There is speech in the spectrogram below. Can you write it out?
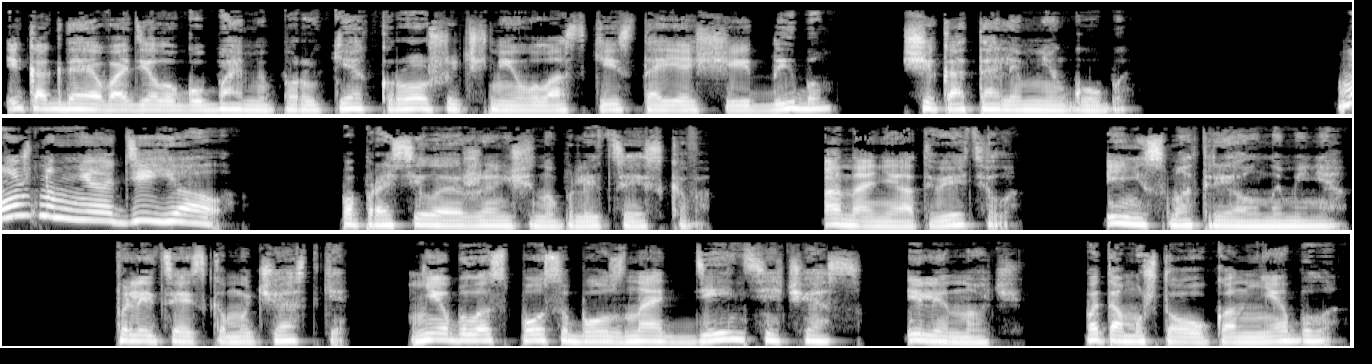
и когда я водила губами по руке, крошечные волоски, стоящие дыбом, щекотали мне губы. «Можно мне одеяло?» — попросила я женщину полицейского. Она не ответила и не смотрела на меня. В полицейском участке не было способа узнать день сейчас или ночь, потому что окон не было,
